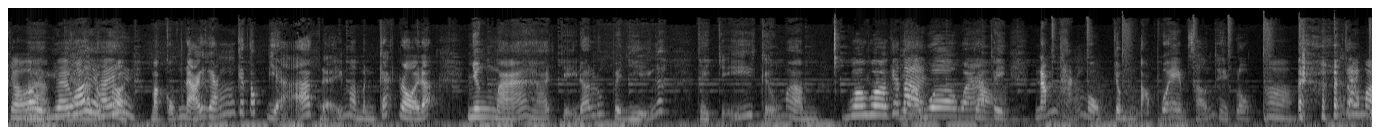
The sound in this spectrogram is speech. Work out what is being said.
Trời ơi ghê dạ, quá đúng rồi. Mà cũng đã gắn cái tóc giả để mà mình cắt rồi đó. Nhưng mà hả chị đó lúc về diễn á thì chỉ kiểu mà quơ quơ cái tay quơ quá Trời. thì nắm thẳng một chùm tóc của em sởn thiệt luôn ờ. mà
